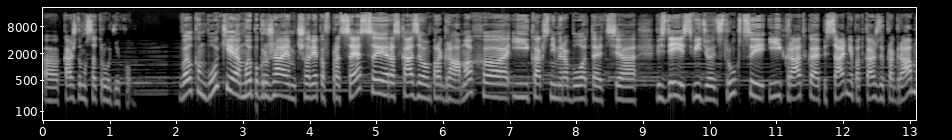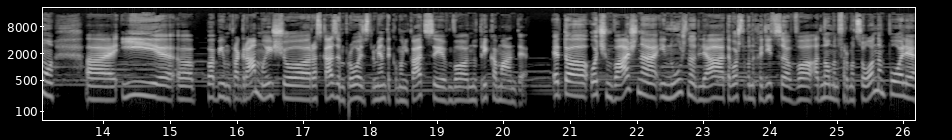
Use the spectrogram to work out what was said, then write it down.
э, каждому сотруднику. В Welcome мы погружаем человека в процессы, рассказываем о программах э, и как с ними работать. Э, везде есть видеоинструкции и краткое описание под каждую программу. Э, и помимо программ мы еще рассказываем про инструменты коммуникации внутри команды. Это очень важно и нужно для того, чтобы находиться в одном информационном поле,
